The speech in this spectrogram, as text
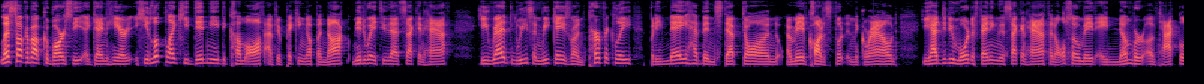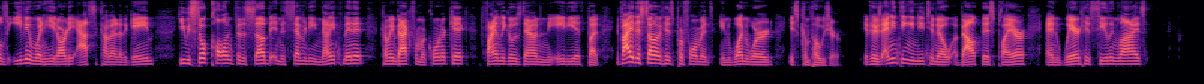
Let's talk about Cubarsí again here. He looked like he did need to come off after picking up a knock midway through that second half. He read Luiz Henrique's run perfectly, but he may have been stepped on or may have caught his foot in the ground. He had to do more defending in the second half and also made a number of tackles, even when he had already asked to come out of the game. He was still calling for the sub in the 79th minute, coming back from a corner kick. Finally goes down in the 80th. But if I had to sum up his performance in one word, it's composure. If there's anything you need to know about this player and where his ceiling lies,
